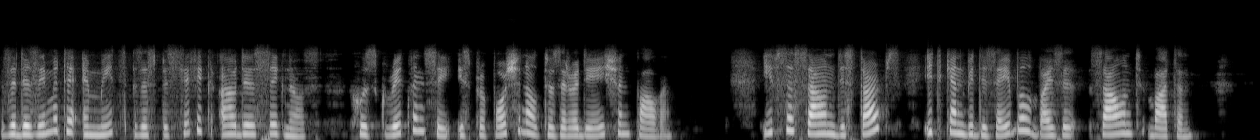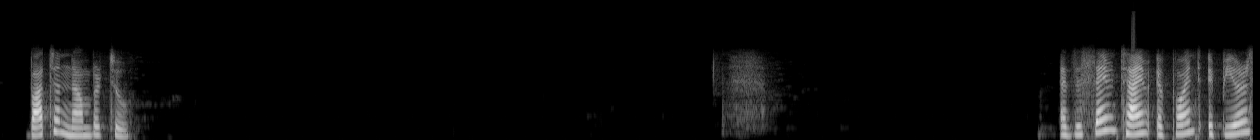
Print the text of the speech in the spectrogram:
the dosimeter emits the specific audio signals whose frequency is proportional to the radiation power. If the sound disturbs, it can be disabled by the Sound button, button number 2. At the same time, a point appears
